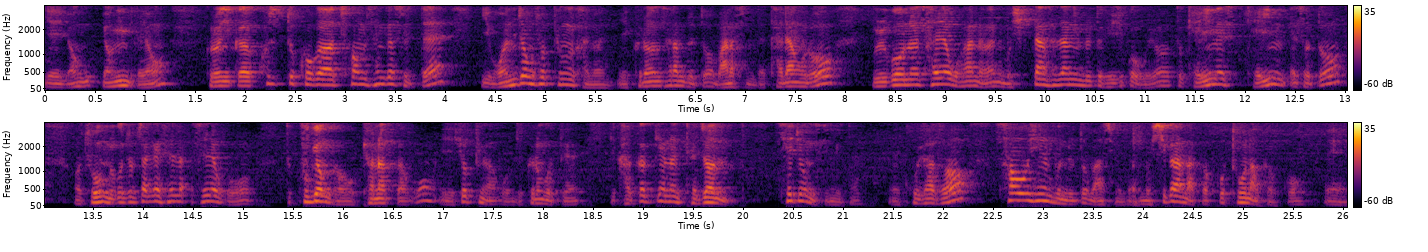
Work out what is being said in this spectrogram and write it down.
예, 0, 0입니다. 0. 그러니까 코스트코가 처음 생겼을 때 이 원정 쇼핑을 가는 예, 그런 사람들도 많았습니다. 다량으로 물건을 사려고 하는 뭐 식당 사장님들도 계실 거고요. 또 개인에서, 개인에서도 어, 좋은 물건 좀 싸게 살려, 살려고 또 구경 가고 견학 가고 예, 쇼핑하고 그런 것들 가깝게는 대전 세종 있습니다. 예, 거기 가서 사오시는 분들도 많습니다. 뭐 시간 아깝고 돈 아깝고 예,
